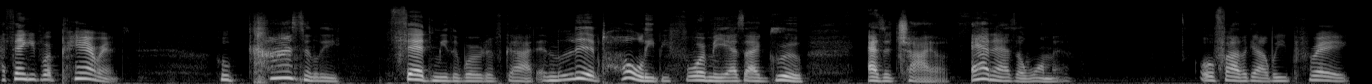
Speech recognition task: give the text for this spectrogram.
I thank you for parents who constantly fed me the Word of God and lived wholly before me as I grew as a child and as a woman. Oh, Father God, we pray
